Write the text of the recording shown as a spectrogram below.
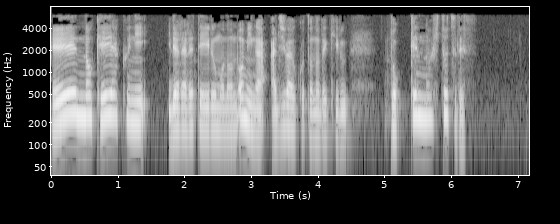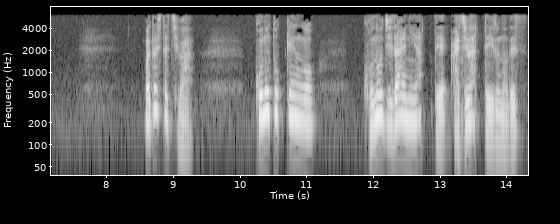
永遠の契約に入れられているもののみが味わうことのできる特権の一つです。私たちは、この特権をこの時代にあって味わっているのです。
